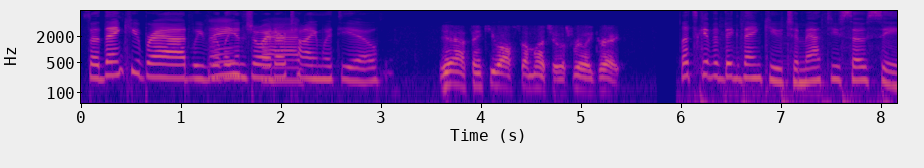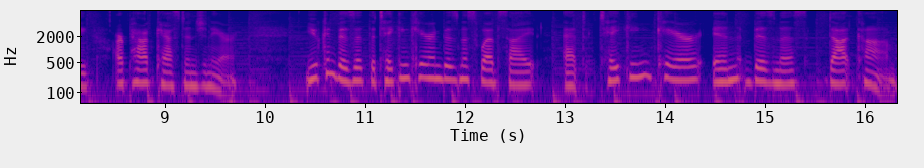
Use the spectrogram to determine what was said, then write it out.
So thank you, Brad. We've Thanks, really enjoyed Brad. our time with you. Yeah, thank you all so much. It was really great. Let's give a big thank you to Matthew Sosi, our podcast engineer. You can visit the Taking Care in Business website at takingcareinbusiness.com.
